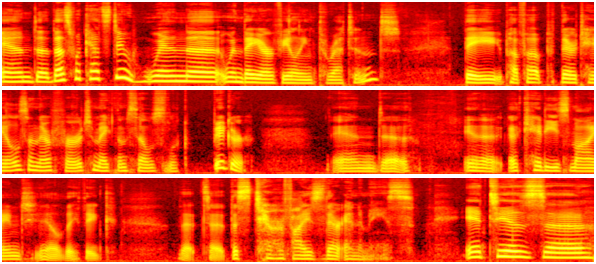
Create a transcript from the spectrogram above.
and uh, that's what cats do when uh, when they are feeling threatened. They puff up their tails and their fur to make themselves look bigger, and uh, in a, a, kitty's mind, you know, they think that uh, this terrifies their enemies. It is uh,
